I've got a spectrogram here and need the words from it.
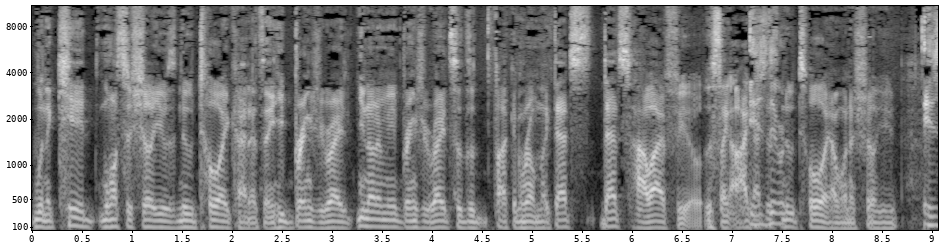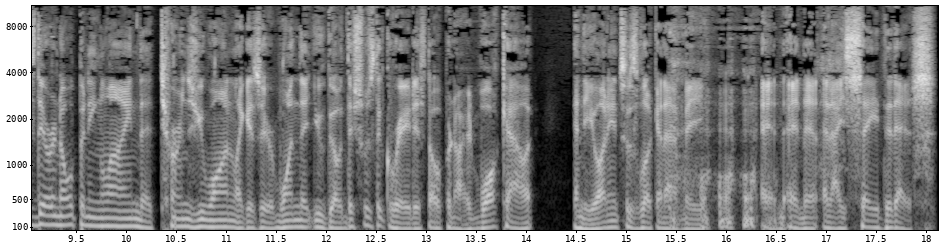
when a kid wants to show you his new toy kind of thing. He brings you right, you know what I mean? Brings you right to the fucking room. Like that's that's how I feel. It's like oh, I got Is this there- new toy I want to show you. Is there an opening line that turns you on? Like, is there one that you go, this was the greatest opener? I'd walk out and the audience is looking at me and, and, and I say this.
